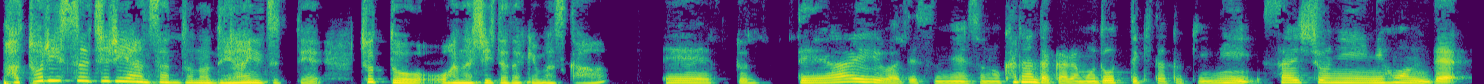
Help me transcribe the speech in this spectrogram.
パトリス・ジュリアンさんとの出会いについて、ちょっとお話しいただけますか？えー、っと、出会いはですね、そのカナダから戻ってきた時に、最初に日本で、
